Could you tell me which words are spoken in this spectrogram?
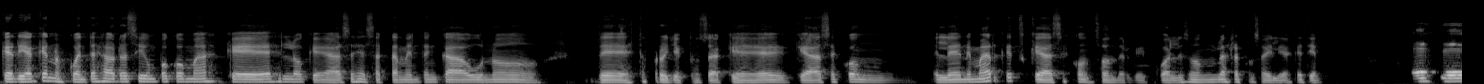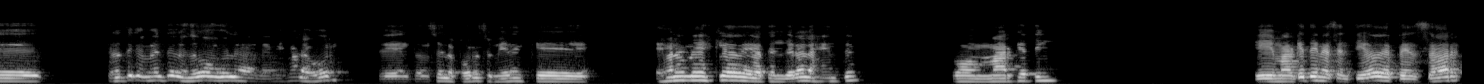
quería que nos cuentes ahora sí un poco más qué es lo que haces exactamente en cada uno de estos proyectos. O sea, qué, qué haces con el N Markets, qué haces con Thundergate, cuáles son las responsabilidades que tienes. Este, prácticamente los dos hago la, misma labor, eh, entonces lo puedo resumir en que es una mezcla de atender a la gente con marketing y marketing en el sentido de pensar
